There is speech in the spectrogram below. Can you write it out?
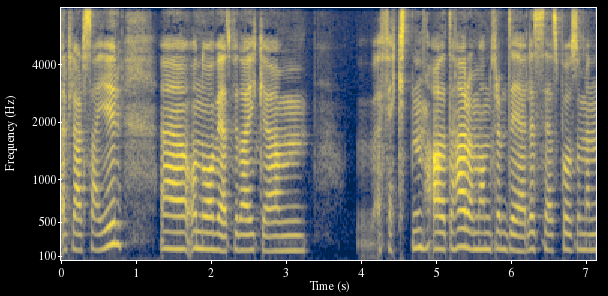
erklært seier. og nå vet vi da ikke um, effekten av dette her, om han fremdeles ses på som en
